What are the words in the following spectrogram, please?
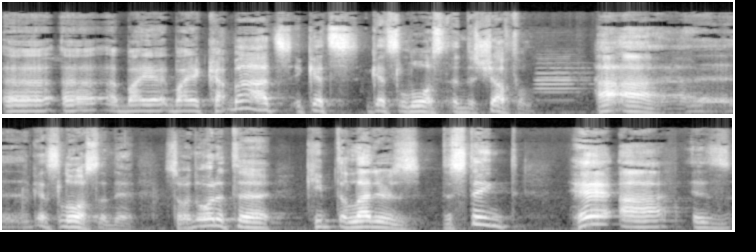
uh, uh, by a by a kamatz, it gets gets lost in the shuffle uh, it gets lost in there. So in order to keep the letters distinct, he'a is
